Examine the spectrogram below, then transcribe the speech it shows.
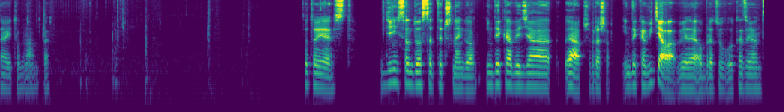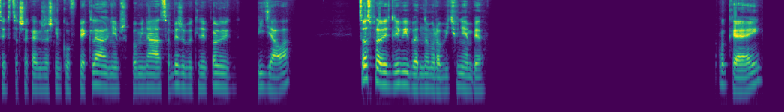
Daj tą lampę. Co to jest? Dzień sądu ostatecznego. Indyka wiedziała. A, przepraszam. Indyka widziała wiele obrazów ukazujących, co czeka grzeszników w piekle, ale nie przypominała sobie, żeby kiedykolwiek widziała, co sprawiedliwi będą robić w niebie. Okej.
